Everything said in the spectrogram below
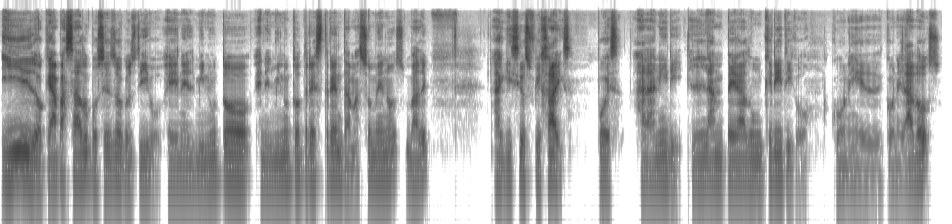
Y lo que ha pasado, pues es lo que os digo. En el minuto, en el minuto 3.30 más o menos, ¿vale? Aquí si os fijáis, pues a Daniri le han pegado un crítico con el, con el A2,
